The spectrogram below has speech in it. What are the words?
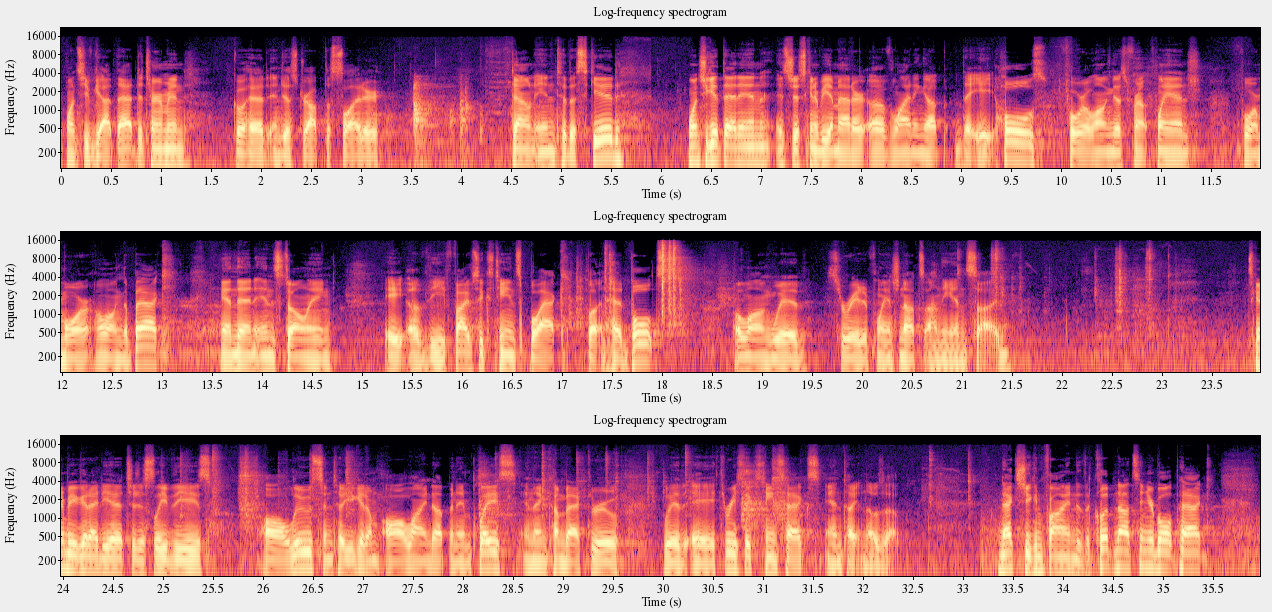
Once you've got that determined, go ahead and just drop the slider down into the skid. Once you get that in, it's just gonna be a matter of lining up the eight holes, four along this front flange, four more along the back, and then installing eight of the 5 16 black button head bolts along with serrated flange nuts on the inside. It's gonna be a good idea to just leave these all loose until you get them all lined up and in place and then come back through with a 3 16 hex and tighten those up. Next you can find the clip nuts in your bolt pack.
